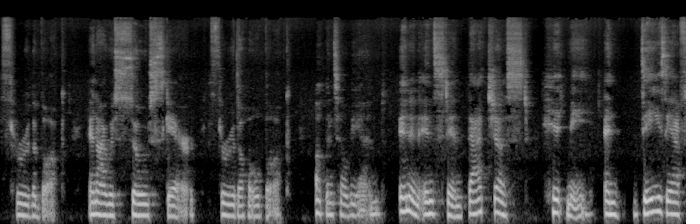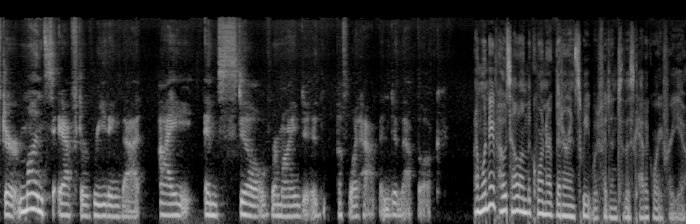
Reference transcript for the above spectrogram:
through the book and I was so scared through the whole book up until the end. In an instant, that just hit me. And days after, months after reading that, I am still reminded of what happened in that book. I'm wondering if Hotel on the Corner of Bitter and Sweet would fit into this category for you.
